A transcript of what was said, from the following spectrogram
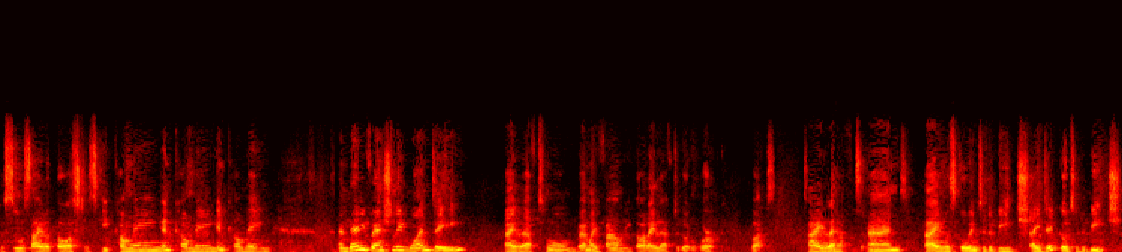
the suicidal thoughts just keep coming and coming and coming. And then eventually one day I left home where my family thought I left to go to work. But I left and I was going to the beach. I did go to the beach,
